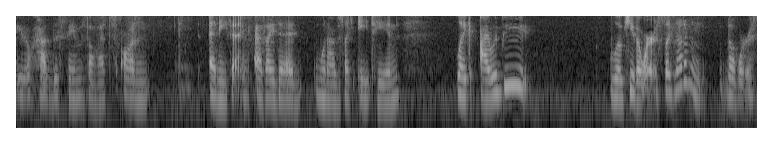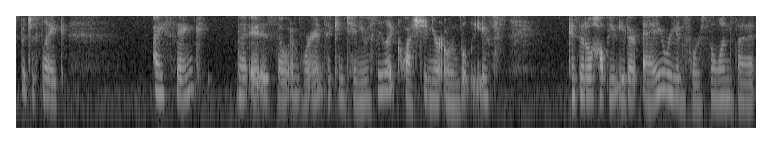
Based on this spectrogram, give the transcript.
you know, had the same thoughts on anything as I did when I was like 18, like, I would be low key the worst. Like, not even the worst, but just like, I think that it is so important to continuously like question your own beliefs because it'll help you either A, reinforce the ones that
